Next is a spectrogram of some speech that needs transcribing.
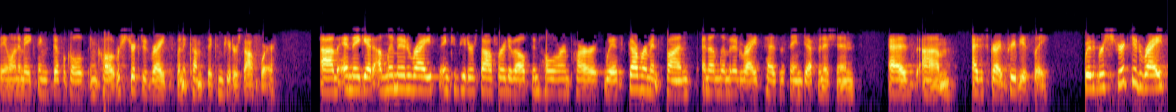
they want to make things difficult and call it restricted rights when it comes to computer software. Um, and they get unlimited rights in computer software developed in whole or in part with government funds, and unlimited rights has the same definition as um, I described previously. With restricted rights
